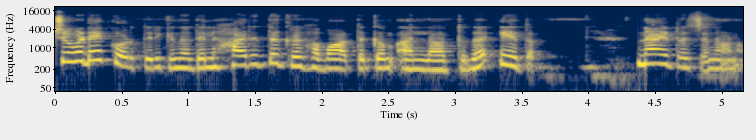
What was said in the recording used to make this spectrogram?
ചുവടെ കൊടുത്തിരിക്കുന്നതിൽ ഹരിതഗൃഹവാതകം അല്ലാത്തത് ഏത്? നൈട്രജൻ ആണ്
